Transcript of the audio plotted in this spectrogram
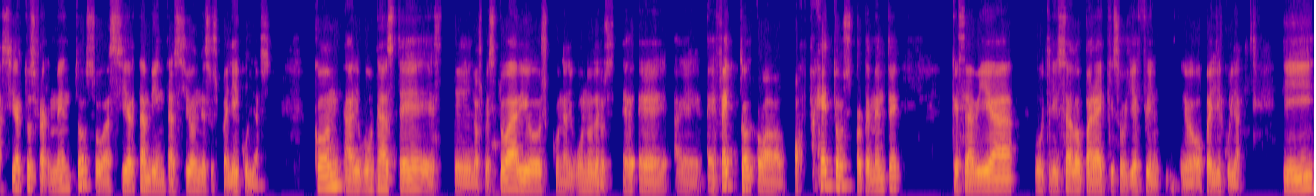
a ciertos fragmentos o a cierta ambientación de sus películas, con algunas de este, los vestuarios, con algunos de los eh, eh, efectos o objetos propiamente que se había utilizado para X o Y film o película. Y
